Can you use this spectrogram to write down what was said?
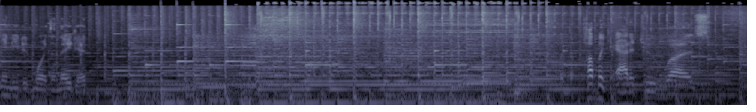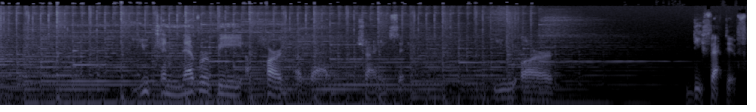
we needed more than they did. But the public attitude was you can never be a part of that shining city. You are defective.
